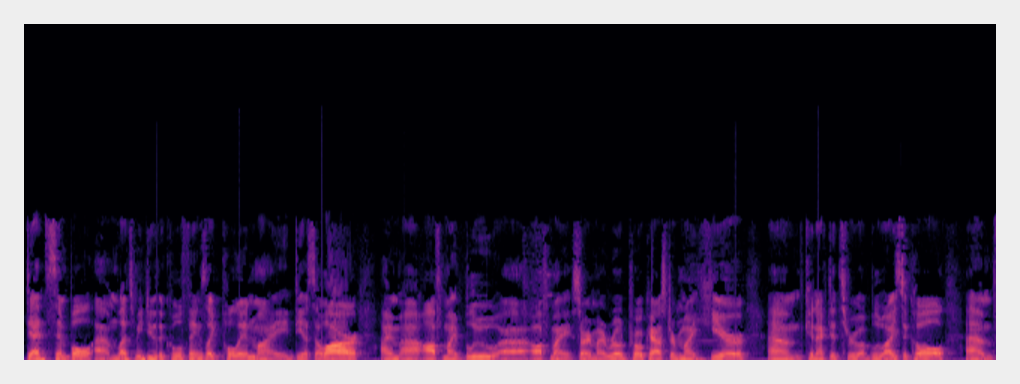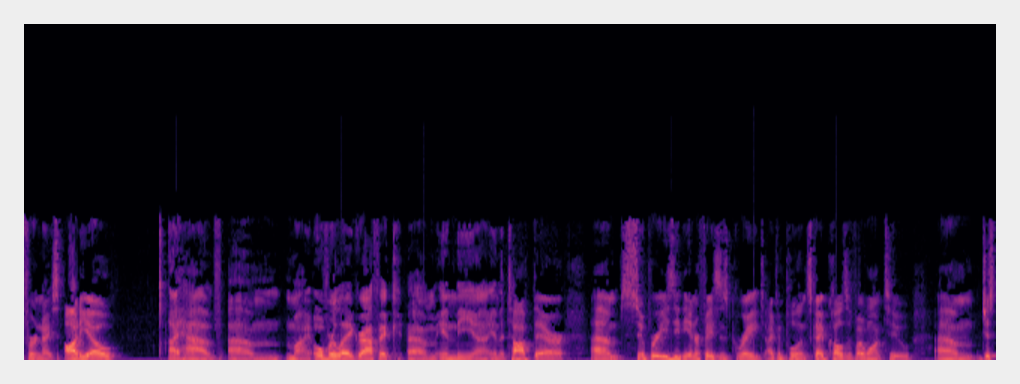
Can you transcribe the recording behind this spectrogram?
Dead simple. Um, lets me do the cool things like pull in my DSLR. I'm uh, off my blue, uh, off my, sorry, my Rode Procaster mic here, um, connected through a Blue Icicle um, for nice audio. I have um, my overlay graphic um, in the uh, in the top there. Um, super easy. The interface is great. I can pull in Skype calls if I want to. Um, just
